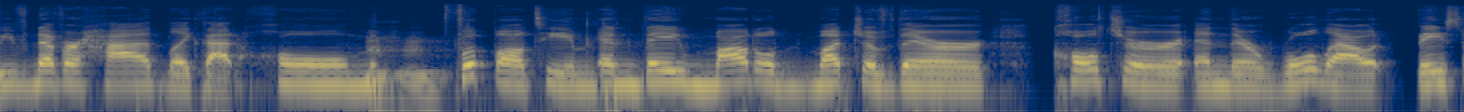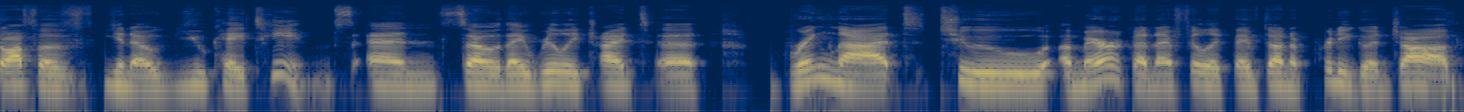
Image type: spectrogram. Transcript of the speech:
We've never had like that home Mhm. football team and they modeled much of their culture and their rollout based off of, you know, UK teams. And so they really tried to bring that to America and I feel like they've done a pretty good job.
